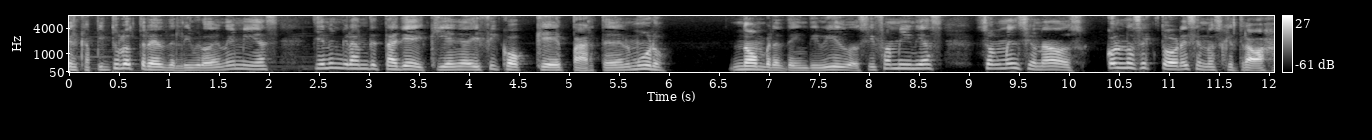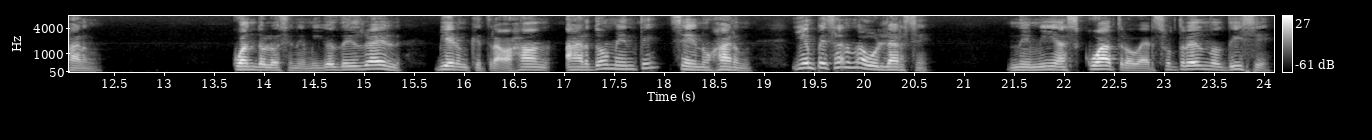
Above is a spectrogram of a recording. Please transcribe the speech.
El capítulo 3 del libro de Nehemías tiene un gran detalle de quién edificó qué parte del muro. Nombres de individuos y familias son mencionados con los sectores en los que trabajaron. Cuando los enemigos de Israel vieron que trabajaban arduamente, se enojaron y empezaron a burlarse. Nehemías 4, verso 3 nos dice,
